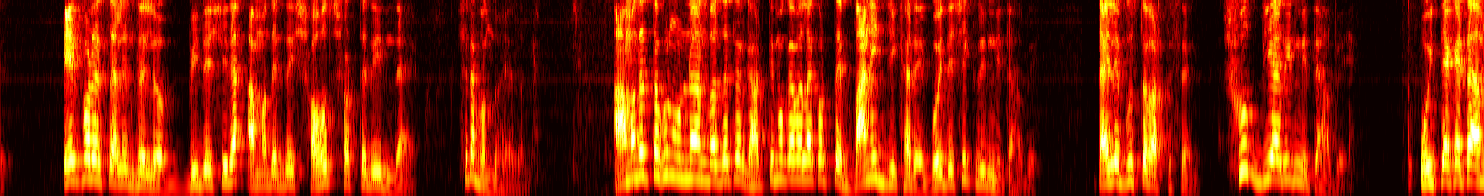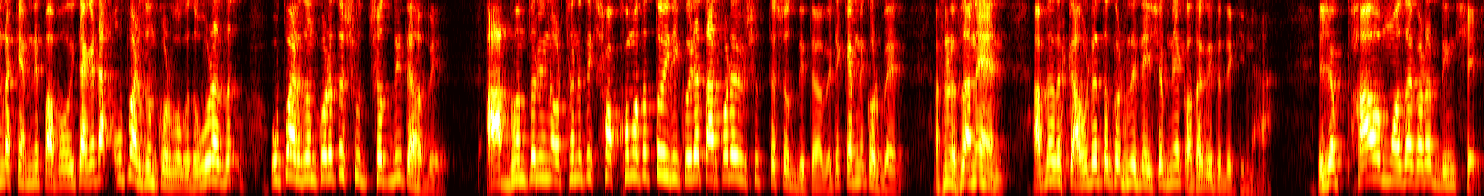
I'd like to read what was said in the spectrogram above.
এরপরের চ্যালেঞ্জ হলো, বিদেশিরা আমাদের যে সহজ শর্তে ঋণ দেয়, সেটা বন্ধ হয়ে যাবে। আমাদের তখন উন্নয়ন বাজেটের ঘাটতি মোকাবেলা করতে বাণিজ্যিক হারে বৈদেশিক ঋণ নিতে হবে। তাইলে বুঝতে পারতেছেন, সুদ দিয়া ঋণ নিতে হবে। ওই টাকাটা আমরা কেমনে পাবো? ওই টাকাটা উপার্জন করব কত? উপার্জন করে তো সুদ শোধ দিতে হবে। আভ্যন্তরীণ অর্থনৈতিক সক্ষমতা তৈরি করে তারপরে ওই সুদটা শোধ দিতে হবে। এটা কেমনে করবেন? আপনারা জানেন, আপনাদের কাউরে তো কোনোদিন এইসব নিয়ে কথা কইতে দেখি না। এসব ফাও মজা করার দিন শেষ।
